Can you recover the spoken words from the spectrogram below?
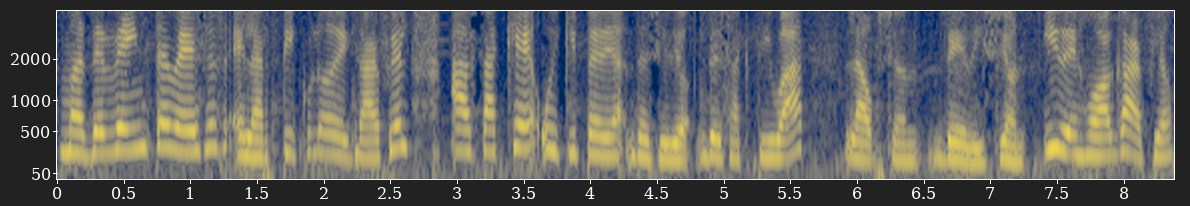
más de 20 veces el artículo de Garfield, hasta que Wikipedia decidió desactivar la opción de edición y dejó a Garfield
